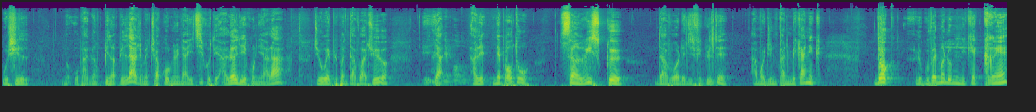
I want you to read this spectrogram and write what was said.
Au Chili, ou pas grand pile en pile l'âge, mais tu as connu une Haïti côté à l'heure, il qu'on y a là, tu aurais pu prendre ta voiture, et aller n'importe où, sans risque d'avoir des difficultés, à moins d'une panne mécanique. Donc, le gouvernement dominicain craint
